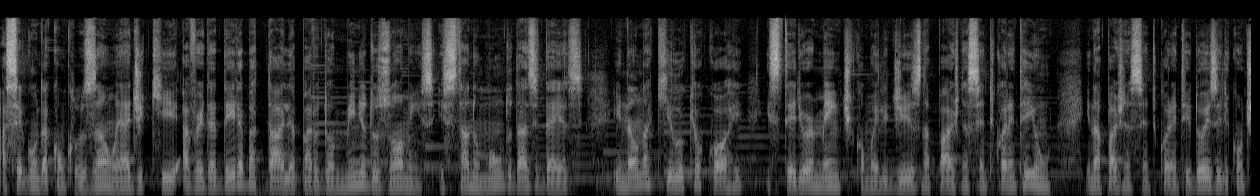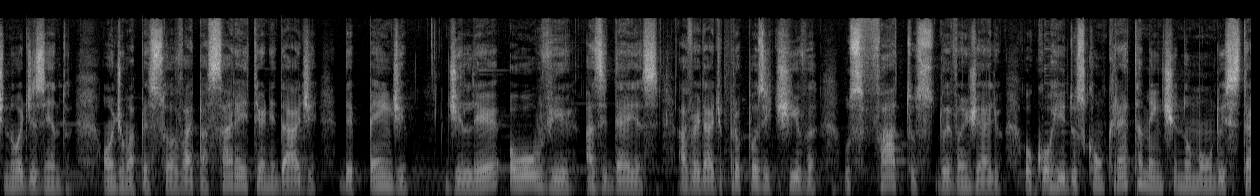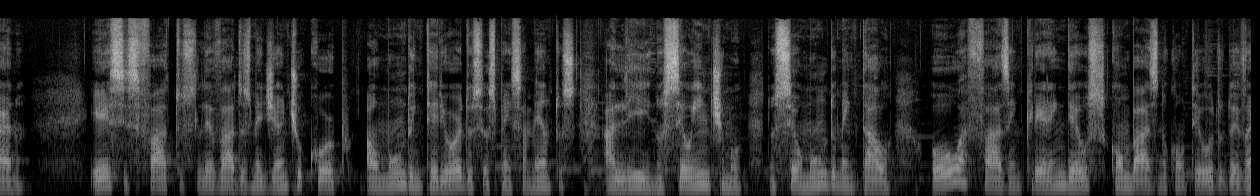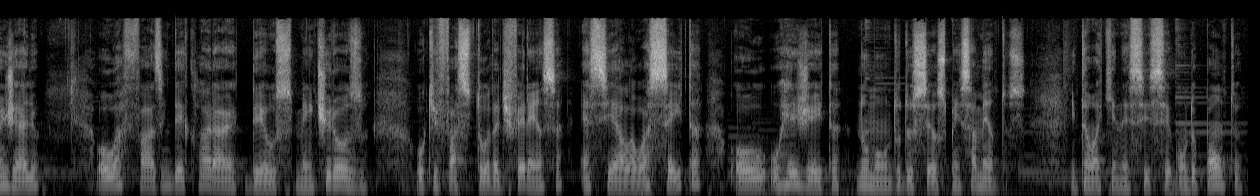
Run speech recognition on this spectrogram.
A segunda conclusão é a de que a verdadeira batalha para o domínio dos homens está no mundo das ideias e não naquilo que ocorre exteriormente, como ele diz na página 141. E na página 142 ele continua dizendo: onde uma pessoa vai passar a eternidade depende de ler ou ouvir as ideias, a verdade propositiva, os fatos do Evangelho ocorridos concretamente no mundo externo. Esses fatos, levados mediante o corpo ao mundo interior dos seus pensamentos, ali, no seu íntimo, no seu mundo mental, ou a fazem crer em Deus com base no conteúdo do Evangelho, ou a fazem declarar Deus mentiroso. O que faz toda a diferença é se ela o aceita ou o rejeita no mundo dos seus pensamentos. Então, aqui nesse segundo ponto,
